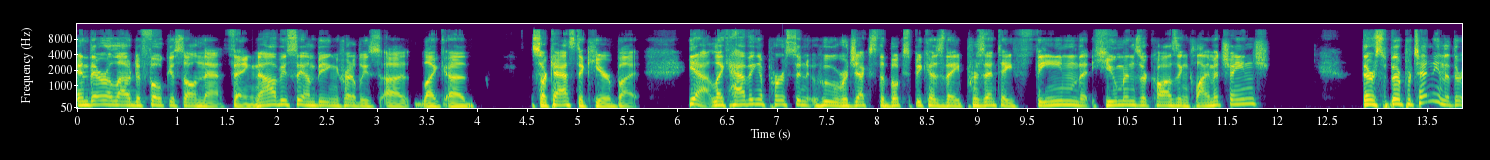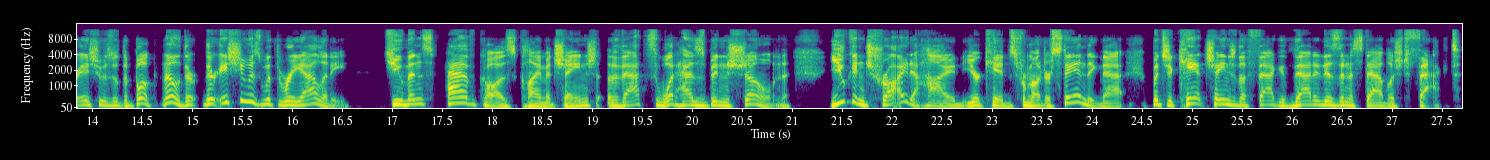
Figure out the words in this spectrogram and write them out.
and they're allowed to focus on that thing. Now, obviously I'm being incredibly uh, like uh, sarcastic here, but yeah, like having a person who rejects the books because they present a theme that humans are causing climate change. They're, they're pretending that their issue is with the book. No, their, their issue is with reality. Humans have caused climate change. That's what has been shown. You can try to hide your kids from understanding that, but you can't change the fact that it is an established fact.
